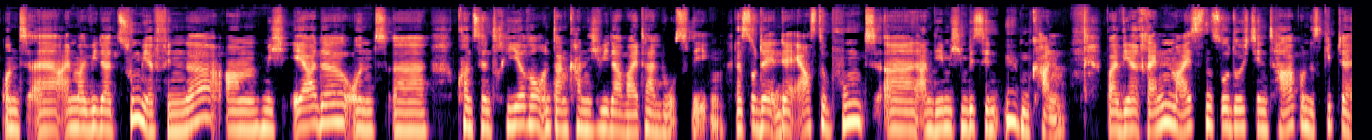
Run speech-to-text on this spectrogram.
Und äh, einmal wieder zu mir finde, ähm, mich erde und äh, konzentriere und dann kann ich wieder weiter loslegen. Das ist so der, der erste Punkt, äh, an dem ich ein bisschen üben kann. Weil wir rennen meistens so durch den Tag und es gibt ja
